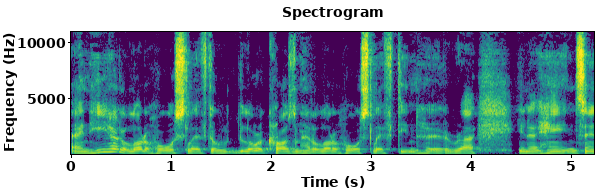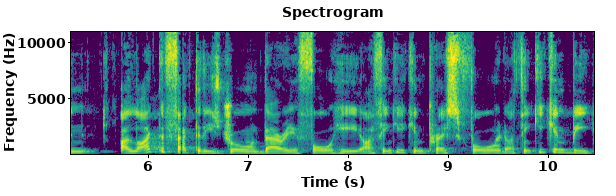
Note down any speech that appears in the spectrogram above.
and he had a lot of horse left, or Laura Crosland had a lot of horse left in her uh, in her hands. And I like the fact that he's drawn barrier four here. I think he can press forward. I think he can be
